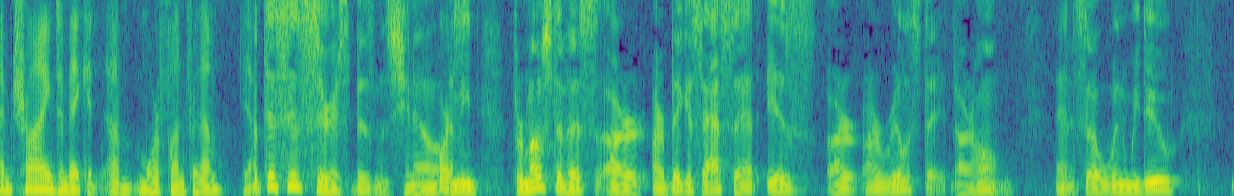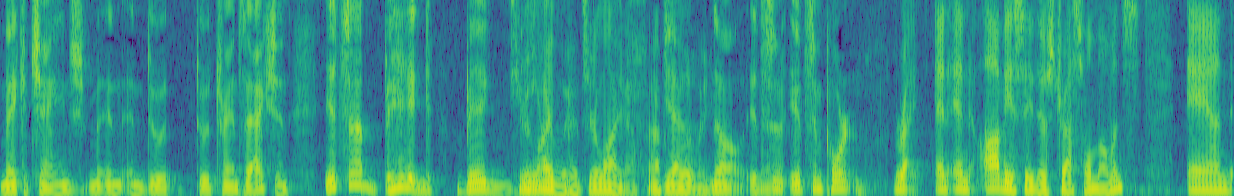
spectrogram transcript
I'm trying to make it um, more fun for them. Yeah, But this is serious business, you know. course. I mean, for most of us, our our biggest asset is our our real estate, our home, and so when we do make a change and, and do a do a transaction, it's a big big It's your deal. livelihood. It's your life. Absolutely. Yeah, no, it's it's important. Right. And and obviously there's stressful moments and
